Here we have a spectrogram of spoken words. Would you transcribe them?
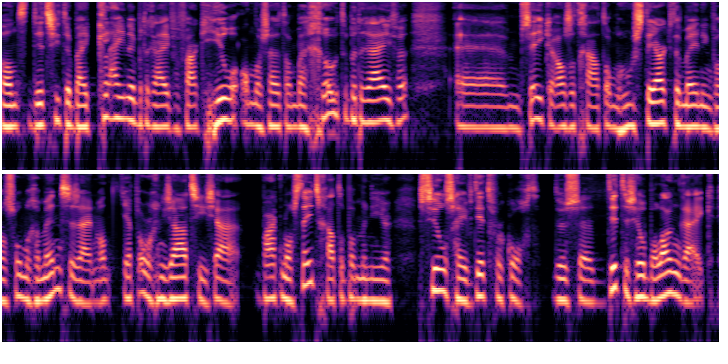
Want dit ziet er bij kleine bedrijven vaak heel anders uit dan bij grote bedrijven. Ehm, zeker als het gaat om hoe sterk de mening van sommige mensen zijn. Want je hebt organisaties ja, waar het nog steeds gaat op een manier. Sales heeft dit verkocht, dus eh, dit is heel belangrijk.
